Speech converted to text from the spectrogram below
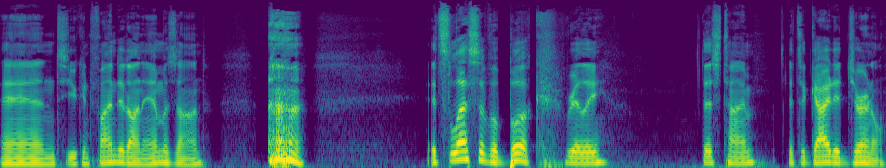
and you can find it on Amazon. it's less of a book, really, this time. It's a guided journal.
